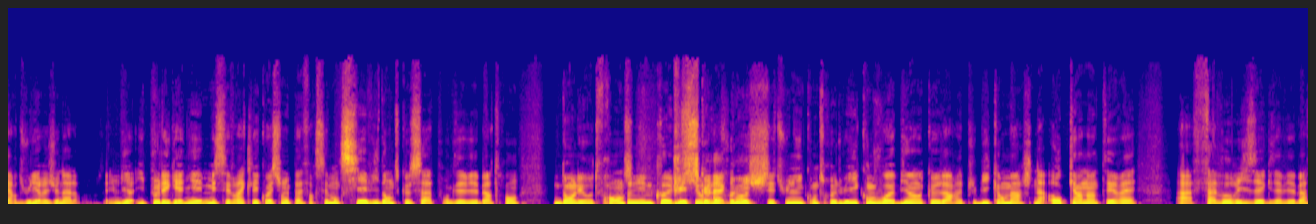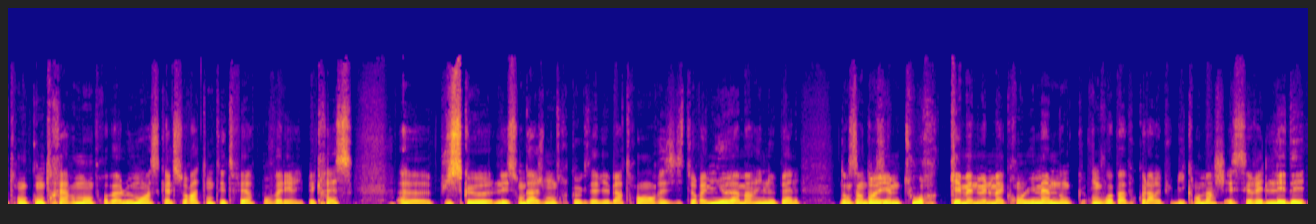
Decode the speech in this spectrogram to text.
perdu les régionales. vous allez me dire, il peut les gagner, mais c'est vrai que l'équation n'est pas forcément si évidente que ça pour Xavier Bertrand dans les Hauts-de-France, puisque la gauche s'est unie contre lui, qu'on voit bien que la République en marche n'a aucun intérêt à favoriser Xavier Bertrand, contrairement probablement à ce qu'elle sera tentée de faire pour Valérie Pécresse, euh, puisque les sondages montrent que Xavier Bertrand résisterait mieux à Marine Le Pen dans un deuxième tour qu'Emmanuel Macron lui-même. Donc on ne voit pas pourquoi la République en marche essaierait de l'aider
